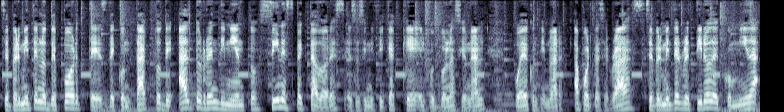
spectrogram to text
Se permiten los deportes de contacto de alto rendimiento sin espectadores. Eso significa que el fútbol nacional puede continuar a puertas cerradas. Se permite el retiro de comida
